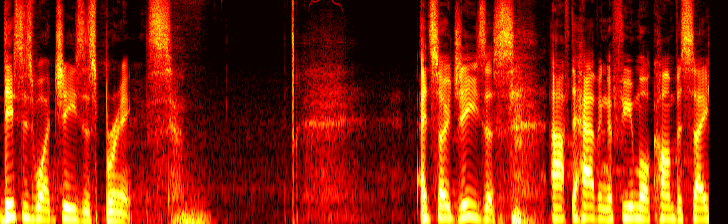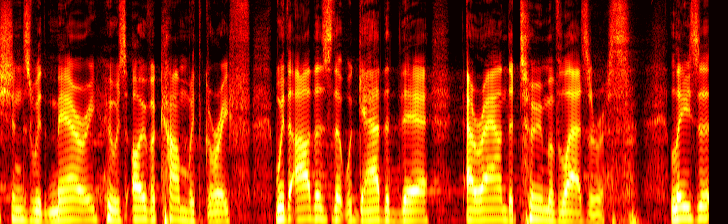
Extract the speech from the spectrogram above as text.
This is what Jesus brings. And so, Jesus, after having a few more conversations with Mary, who was overcome with grief, with others that were gathered there around the tomb of Lazarus, uh,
